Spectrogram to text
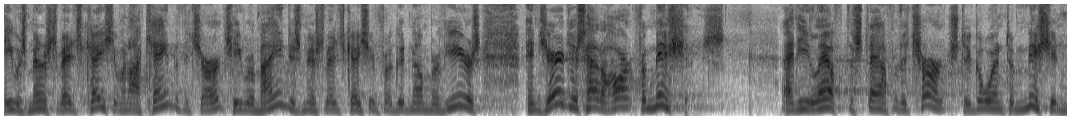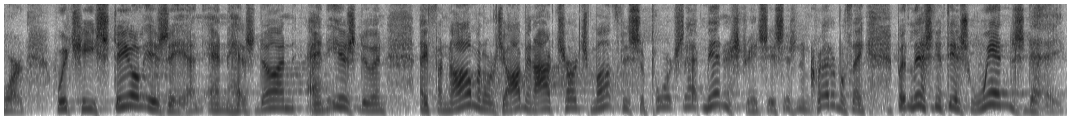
he was minister of education when I came to the church. He remained as minister of education for a good number of years. And Jerry just had a heart for missions. And he left the staff of the church to go into mission work, which he still is in and has done and is doing a phenomenal job. And our church monthly supports that ministry. It's, it's an incredible thing. But listen to this Wednesday,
